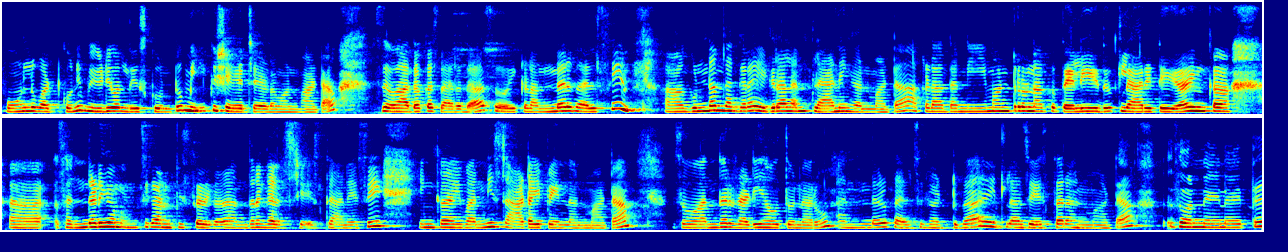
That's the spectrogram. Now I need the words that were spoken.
ఫోన్లు పట్టుకొని వీడియోలు తీసుకుంటూ మీకు షేర్ చేయడం అనమాట సో అదొక సరదా. సో ఇక్కడ అందరు కలిసి గుండం దగ్గర ఎగరాలని ప్లానింగ్ అనమాట అక్కడ దాన్ని ఏమంటారో నాకు తెలియదు క్లారిటీగా. ఇంకా సందడిగా మంచిగా అనిపిస్తుంది కదా అందరం కలిసి చేస్తే అనేసి ఇంకా ఇవన్నీ స్టార్ట్ అయిపోయింది అనమాట సో అందరు రెడీ అవుతున్నారు. అందరూ కలిసికట్టుగా ఇట్లా చేస్తారనమాట సో నేనైతే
